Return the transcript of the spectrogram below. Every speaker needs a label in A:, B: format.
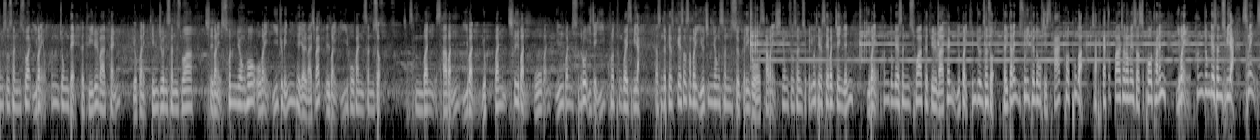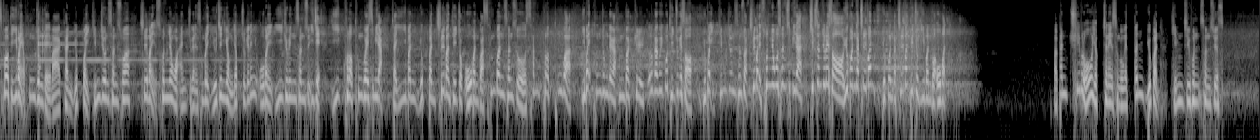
A: 홍수 선수와 2번의 황종대 그 뒤를 마크한 6번의 김준 선수와 7번의 손용호 5번의 이규민 대열 마지막 1번의 이호환 선수 자, 3번, 4번, 2번, 6번, 7번, 5번, 1번 순으로 이제 2코너 통과했습니다. 자, 선두 계속해서 3번의 유진용 선수 그리고 4번의 신용수 선수 그리고 대세 번째 있는 2번의 황종대 선수와 그 뒤를 마크한 6번의 김준 선수 별다른 순위 변동 없이 4코너 통과. 자, 바깥쪽 빠져나오면서 스포트하는 2번의 황종대 선수입니다. 선행 스포트 2번의 황종대 마크한 6번의 김지훈 선수와 7번의 손영호 안쪽에는 3번의 유진용 옆쪽에는 5번의 이규민 선수 이제 2코너 통과했습니다. 자 2번, 6번, 7번 뒤쪽 5번과 3번 선수 3코너 통과 이번에 황종대가 한 바퀴를 끌어가고 있고 뒤쪽에서 6번의 김지훈 선수와 7번의 손영호 선수입니다. 직선줄에서 6번과 7번, 6번과 7번 뒤쪽 2번과 5번 막판 취입으로 역전에 성공했던 6번 김지훈 선수였습니다.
